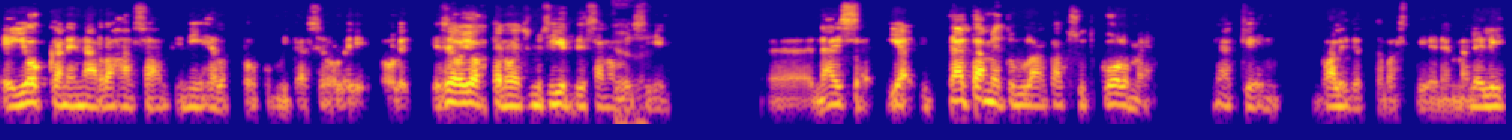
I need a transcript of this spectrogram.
ei olekaan enää rahan saanti niin helppoa kuin mitä se oli. oli. Ja se on johtanut esimerkiksi irtisanomisiin Kyllä. näissä. Ja tätä me tullaan 23 näkeen valitettavasti enemmän. Eli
